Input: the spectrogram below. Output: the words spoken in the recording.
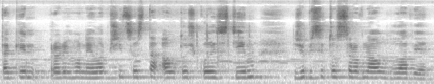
tak je pro něho nejlepší cesta autoškoly s tím, že by si to srovnal v hlavě.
